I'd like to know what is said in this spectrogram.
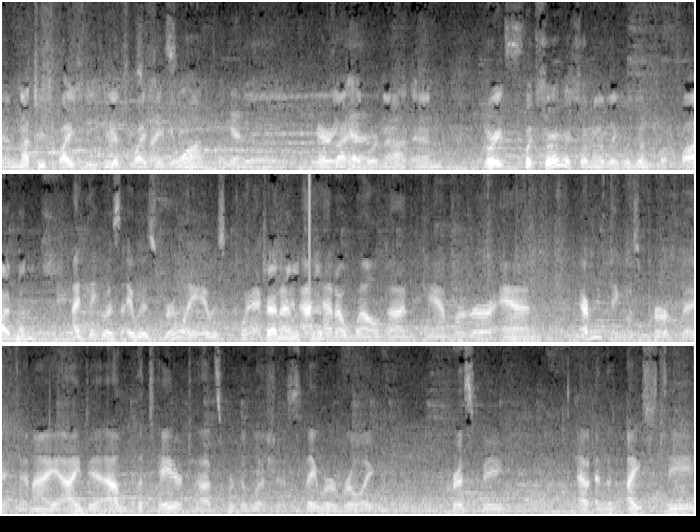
and not too spicy. You can get spicy, if you want, but Yeah. uh, the Very ones I had were not. And very quick service. I mean, I think it was in for five minutes. I think it was it was really it was quick. Ten I, minutes, I maybe. had a well done hamburger and everything was perfect. And I I did uh, the tater tots were delicious. They were really crispy, uh, and the iced tea.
